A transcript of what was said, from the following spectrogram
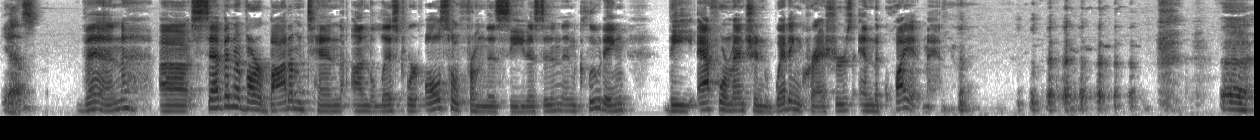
Yes. Then, uh, seven of our bottom 10 on the list were also from this season, including the aforementioned Wedding Crashers and The Quiet Man. uh,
